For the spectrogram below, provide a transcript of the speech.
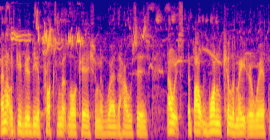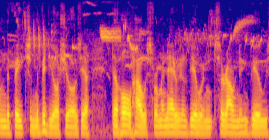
and that'll give you the approximate location of where the house is. Now it's about one kilometre away from the beach and the video shows you the whole house from an aerial view and surrounding views.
